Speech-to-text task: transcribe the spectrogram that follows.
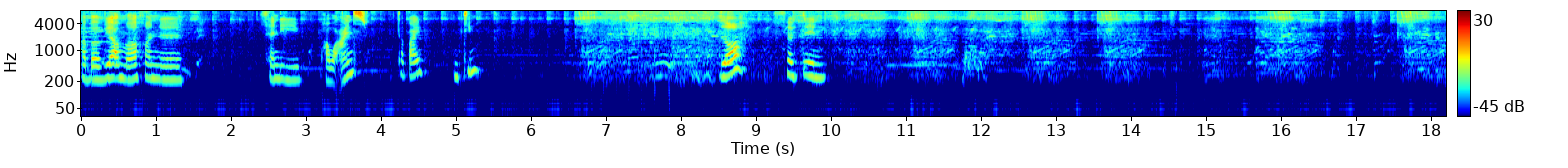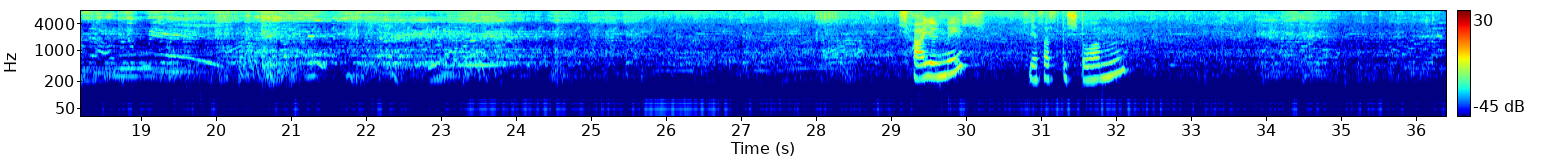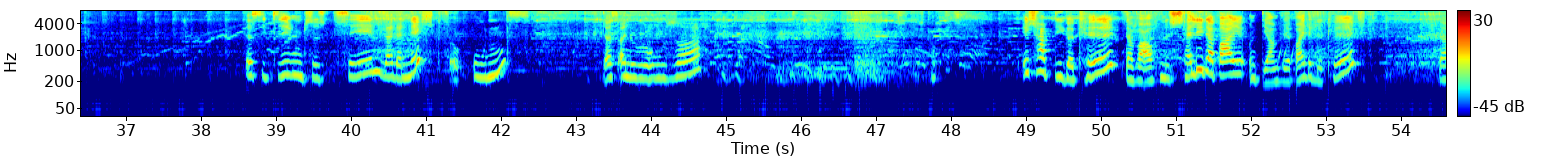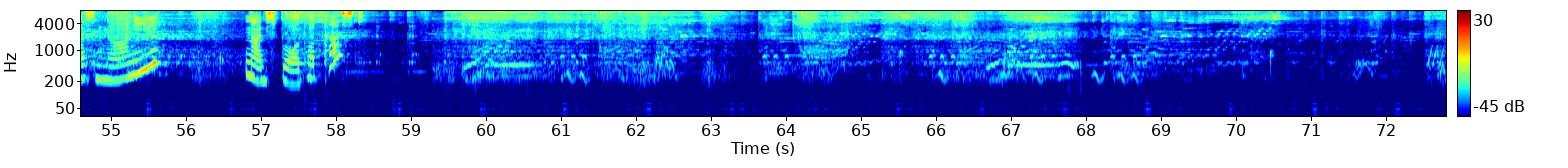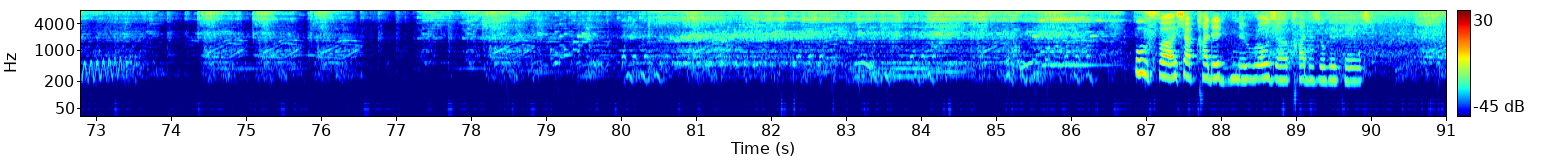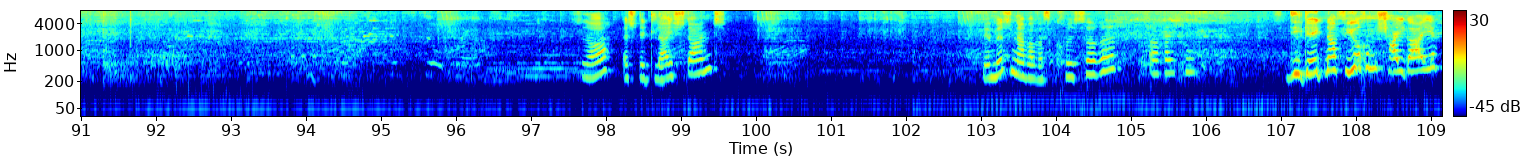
Aber wir haben auch eine Sandy Power 1 dabei im Team. So, ich habe den heil mich. Ich wäre fast gestorben. Es sieht 7 zu 10, leider nicht für uns. Das ist eine Rosa. Ich habe die gekillt. Da war auch eine Shelly dabei und die haben wir beide gekillt. Das ist Nani. Das Brawl Podcast. Uff, ich habe gerade eine Rosa gerade so gekillt. So, es steht Gleichstand. Wir müssen aber was Größeres erreichen. Die Gegner führen, Guy.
